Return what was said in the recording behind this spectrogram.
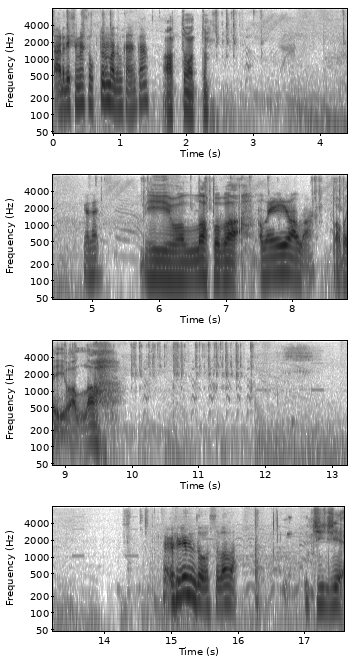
Kardeşime sokturmadım kanka. attım attım. Gel hadi. Eyvallah baba. Baba eyvallah. Baba eyvallah. Ölüm doğusu baba. GG.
